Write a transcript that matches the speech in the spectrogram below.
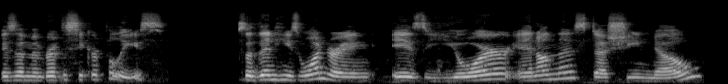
is a member of the secret police. So then he's wondering is Yor in on this? Does she know?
